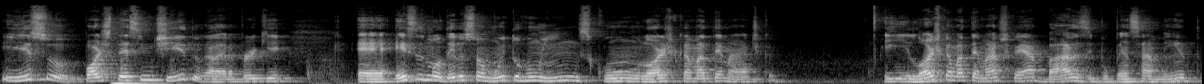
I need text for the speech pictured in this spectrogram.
E isso pode ter sentido, galera, porque é, esses modelos são muito ruins com lógica matemática. E lógica matemática é a base para o pensamento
